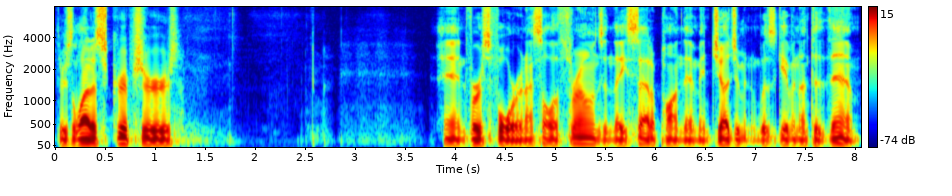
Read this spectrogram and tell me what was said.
there's a lot of scriptures in verse 4 And I saw the thrones, and they sat upon them, and judgment was given unto them.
